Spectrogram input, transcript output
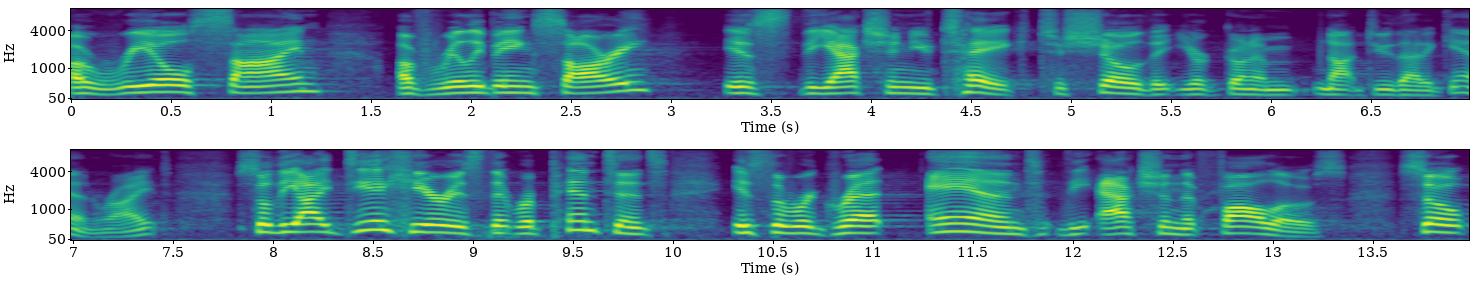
A real sign of really being sorry is the action you take to show that you're going to not do that again, right? So the idea here is that repentance is the regret and the action that follows. So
